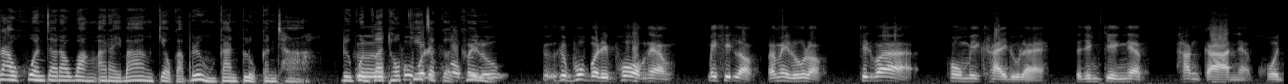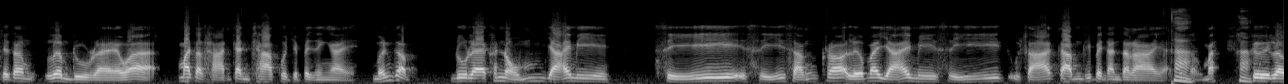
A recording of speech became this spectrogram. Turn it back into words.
เราควรจะระวังอะไรบ้างเกี่ยวกับเรื่องของการปลูกกัญชา หรือผลกระทบที่จะเกิดผู้บริโภคขึ้ไม่นรู้คือคือผู้บริโภคเนี่ย ไม่คิดหรอกและไม่รู้หรอก คิดว่าคงมีใครดูแล แต่จริง ๆ เนี่ย ทางการเนี่ยควรจะต้องเริ่มดูแลว่ามาตรฐานกัญชาควรจะเป็นยังไง เหมือนกับดูแลขนม อย่าให้มีสีสีสังเคราะห์ หรือไม่อย่าให้มีสีอุตสาหกรรมที่เป็นอันตรายอะค่ะถูกไหมค่ะคือเรา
